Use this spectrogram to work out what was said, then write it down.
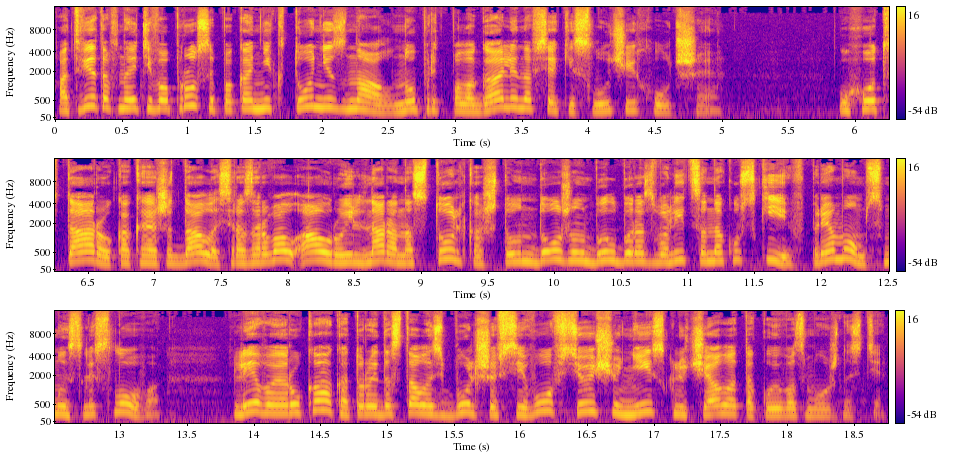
Ответов на эти вопросы пока никто не знал, но предполагали на всякий случай худшее. Уход Таро, как и ожидалось, разорвал ауру Ильнара настолько, что он должен был бы развалиться на куски, в прямом смысле слова. Левая рука, которой досталось больше всего, все еще не исключала такой возможности.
